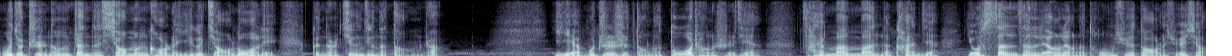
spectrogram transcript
我就只能站在校门口的一个角落里，跟那儿静静的等着。也不知是等了多长时间，才慢慢的看见有三三两两的同学到了学校。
